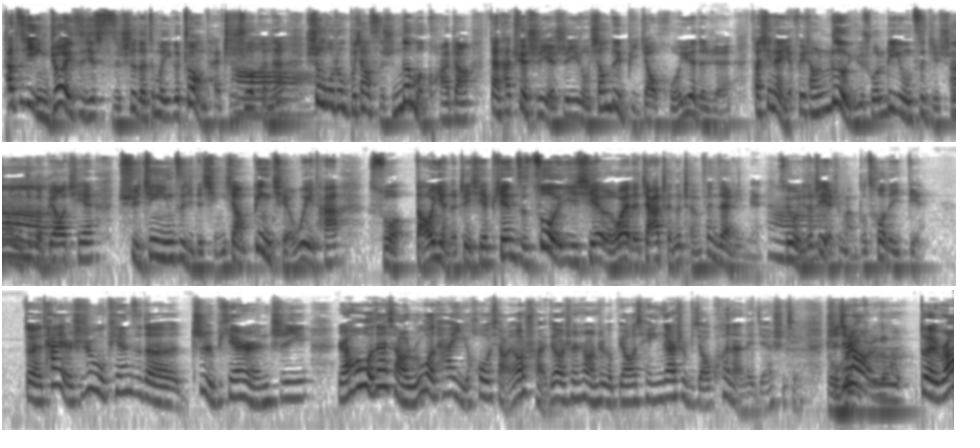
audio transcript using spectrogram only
他自己 enjoy 自己死侍的这么一个状态，只是说可能哦生活中不像死侍那么夸张，但他确实也是一种相对比较活跃的人。他现在也非常乐于说利用自己身上的这个嗯标签去经营自己的形象，并且为他所导演的这些片子做一些额外的加成的成分在里面。所以我觉得这也是蛮不错的一点。对他也是这部片子的制片人之一。然后我在想，如果他以后想要甩掉身上这个标签，应该是比较困难的一件事情。实际上对 Ryan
